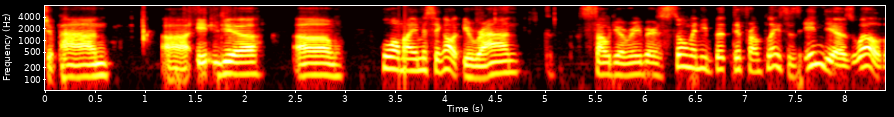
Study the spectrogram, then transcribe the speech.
Japan, uh, India. Um, who am I missing out? Iran, Saudi Arabia, so many different places, India as well.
